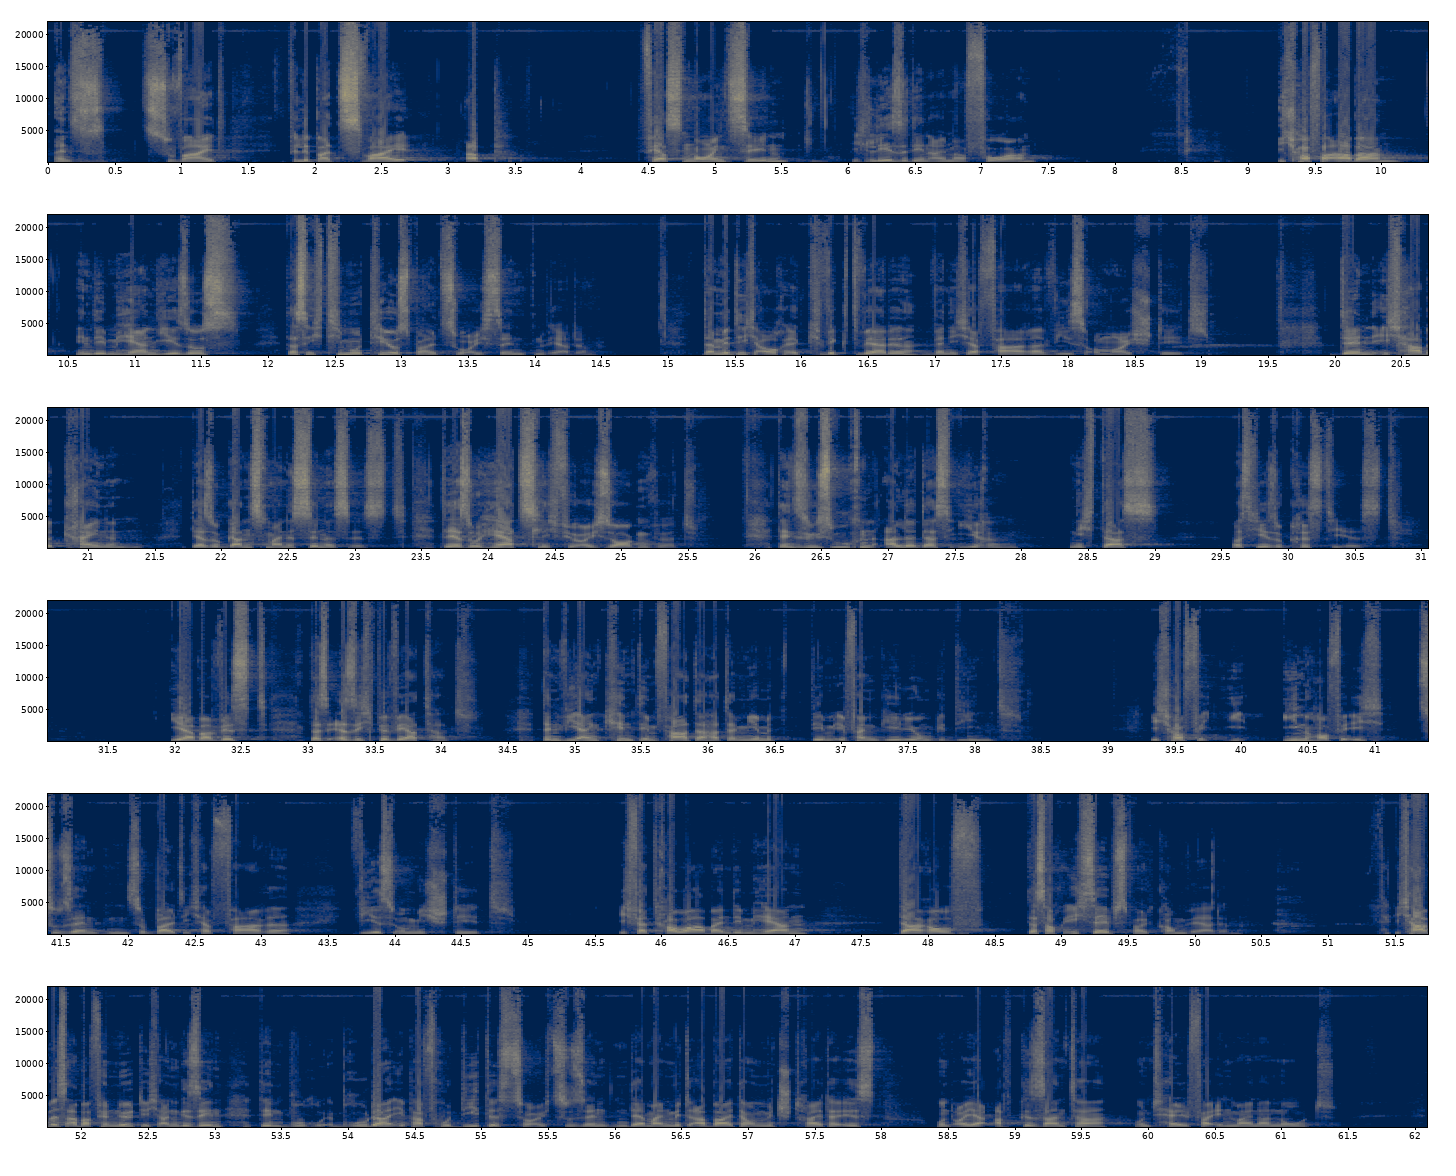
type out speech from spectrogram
eins zu weit. Philippa 2 ab Vers 19. Ich lese den einmal vor. Ich hoffe aber in dem Herrn Jesus, dass ich Timotheus bald zu euch senden werde, damit ich auch erquickt werde, wenn ich erfahre, wie es um euch steht. Denn ich habe keinen, der so ganz meines Sinnes ist, der so herzlich für euch sorgen wird. Denn sie suchen alle das ihre, nicht das, was Jesu Christi ist. Ihr aber wisst, dass er sich bewährt hat. Denn wie ein Kind dem Vater hat er mir mit dem Evangelium gedient. Ich hoffe, ihn hoffe ich zu senden, sobald ich erfahre, wie es um mich steht. Ich vertraue aber in dem Herrn darauf, dass auch ich selbst bald kommen werde. Ich habe es aber für nötig angesehen, den Bruder Epaphroditus zu euch zu senden, der mein Mitarbeiter und Mitstreiter ist und euer Abgesandter und Helfer in meiner Not.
